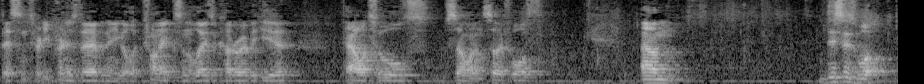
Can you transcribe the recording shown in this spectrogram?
there's some 3D printers there, but then you've got electronics and a laser cutter over here, power tools, so on and so forth. Um, this is what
